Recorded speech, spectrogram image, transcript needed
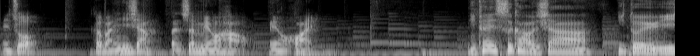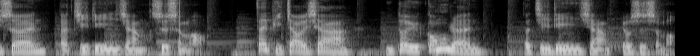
没错，刻板印象本身没有好，没有坏。你可以思考一下，你对于医生的既定印象是什么？再比较一下，你对于工人的既定印象又是什么？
